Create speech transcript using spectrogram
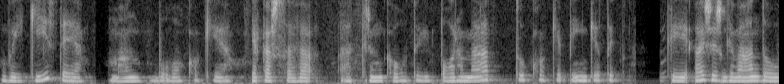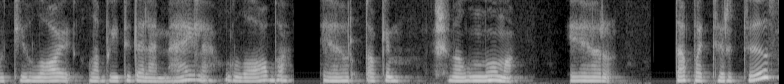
vaikystėje. Man buvo kokie, kiek aš save atrinkau, tai porą metų, kokie penki, taip. Kai aš išgyvendavau tyloj labai didelę meilę, globą ir tokį švelnumą. Ir ta patirtis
